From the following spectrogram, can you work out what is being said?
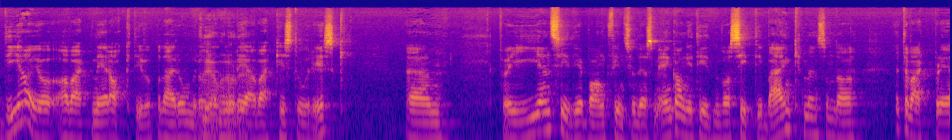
De har jo har vært mer aktive på dette området Det enn hvor de har vært historisk. Um, For i Gjensidige Bank finnes jo det som en gang i tiden var Citibank, men som da etter hvert ble,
